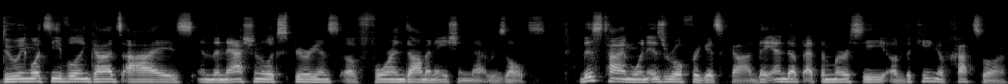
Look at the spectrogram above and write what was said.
doing what's evil in God's eyes, and the national experience of foreign domination that results. This time, when Israel forgets God, they end up at the mercy of the king of Hatzor,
